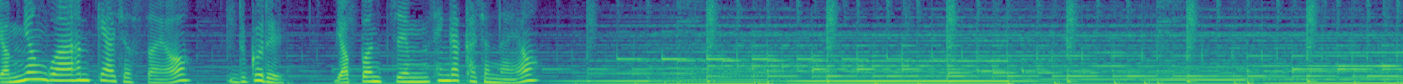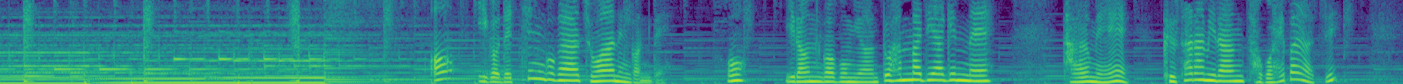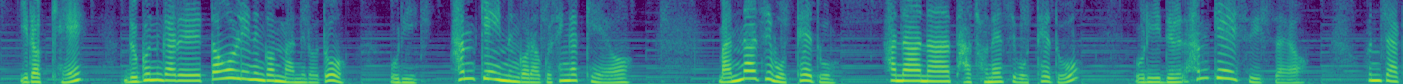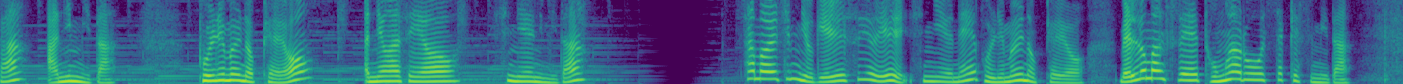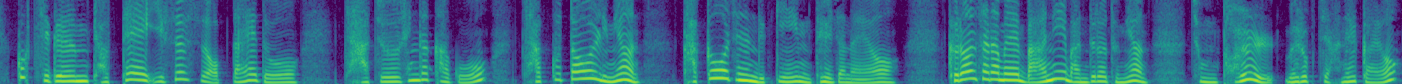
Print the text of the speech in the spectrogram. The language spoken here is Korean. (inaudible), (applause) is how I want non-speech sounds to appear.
몇 명과 함께 하셨어요? 누구를 몇 번쯤 생각하셨나요? 어, 이거 내 친구가 좋아하는 건데. 어, 이런 거 보면 또 한마디 하겠네. 다음에 그 사람이랑 저거 해봐야지. 이렇게 누군가를 떠올리는 것만으로도 우리 함께 있는 거라고 생각해요. 만나지 못해도, 하나하나 다 전하지 못해도, 우리 늘 함께일 수 있어요. 혼자가 아닙니다. 볼륨을 높여요. 안녕하세요. 신예은입니다. 3월 16일 수요일 신예은의 볼륨을 높여요. 멜로망스의 동화로 시작했습니다. 꼭 지금 곁에 있을 수 없다 해도 자주 생각하고 자꾸 떠올리면 가까워지는 느낌 들잖아요. 그런 사람을 많이 만들어 두면 좀 덜 외롭지 않을까요?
